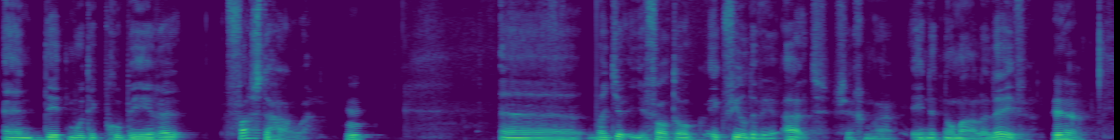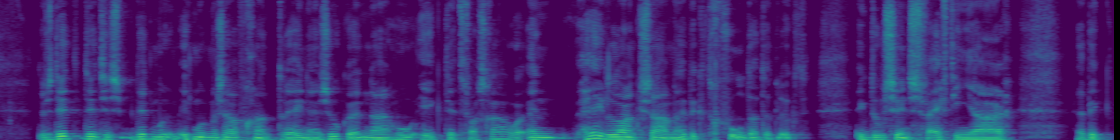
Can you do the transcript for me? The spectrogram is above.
En dit moet ik proberen vast te houden. Hm. Eh, want je, je valt ook, ik viel er weer uit, zeg maar, in het normale leven. Ja. Dus dit, dit is, dit moet, ik moet mezelf gaan trainen en zoeken naar hoe ik dit vastgehouden. En heel langzaam heb ik het gevoel dat het lukt. Ik doe sinds 15 jaar, heb ik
